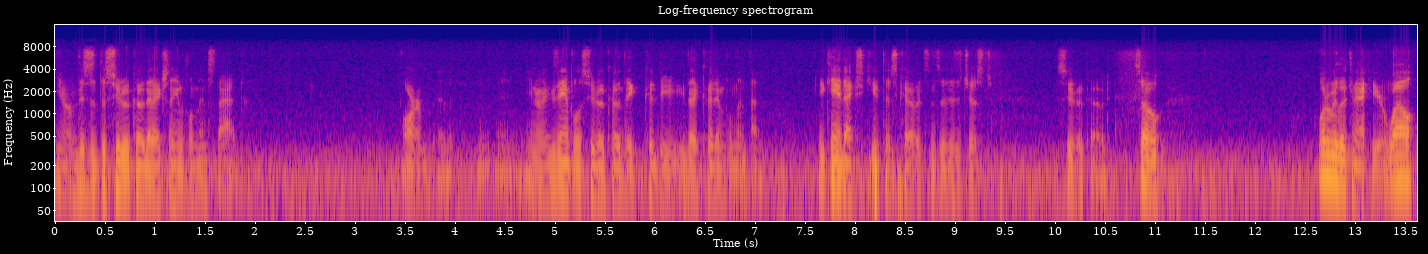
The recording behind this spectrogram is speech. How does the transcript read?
you know, this is the pseudocode that actually implements that, or you know, an example of pseudocode that could be that could implement that. You can't execute this code since it is just pseudocode. So, what are we looking at here? Well,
